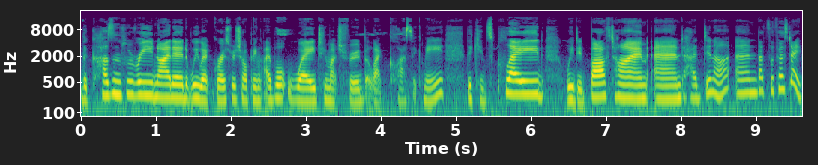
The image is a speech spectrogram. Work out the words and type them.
The cousins were reunited. We went grocery shopping. I bought way too much food, but like classic me. The kids played, we did bath time and had dinner, and that's the first day.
